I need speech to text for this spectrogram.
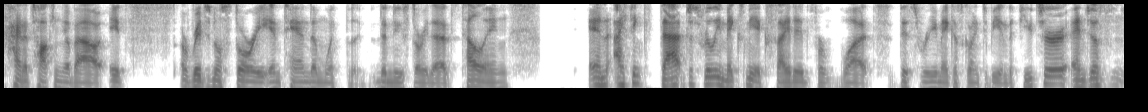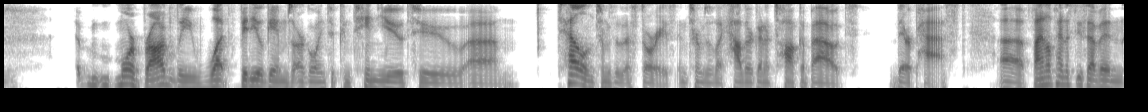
kind of talking about its original story in tandem with the, the new story that it's telling. And I think that just really makes me excited for what this remake is going to be in the future and just Mhm. more broadly what video games are going to continue to um, tell in terms of their stories in terms of like how they're going to talk about their past uh, final fantasy VII,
